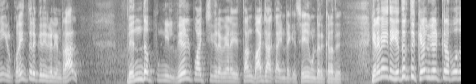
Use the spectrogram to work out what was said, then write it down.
நீங்கள் குறைத்திருக்கிறீர்கள் என்றால் வெந்த புண்ணில் வேல் பாய்ச்சுகிற வேலையைத்தான் பாஜக இன்றைக்கு செய்து கொண்டிருக்கிறது. எனவே இதை எதிர்த்து கேள்வி கேட்கிற போது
